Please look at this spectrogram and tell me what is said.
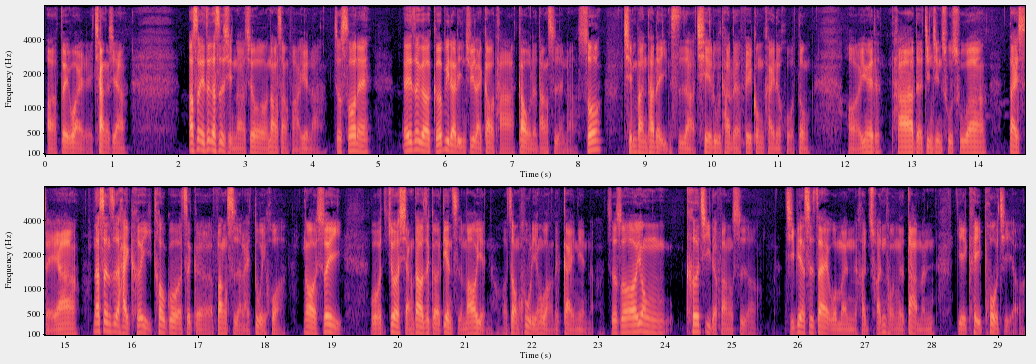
啊，对外的呛声啊，所以这个事情呢就闹上法院了。就说呢，诶，这个隔壁的邻居来告他，告我的当事人啊，说侵犯他的隐私啊，窃入他的非公开的活动哦，因为他的进进出出啊，带谁啊，那甚至还可以透过这个方式来对话哦，所以我就想到这个电子猫眼哦，这种互联网的概念呢，就是说用科技的方式哦，即便是在我们很传统的大门也可以破解哦。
